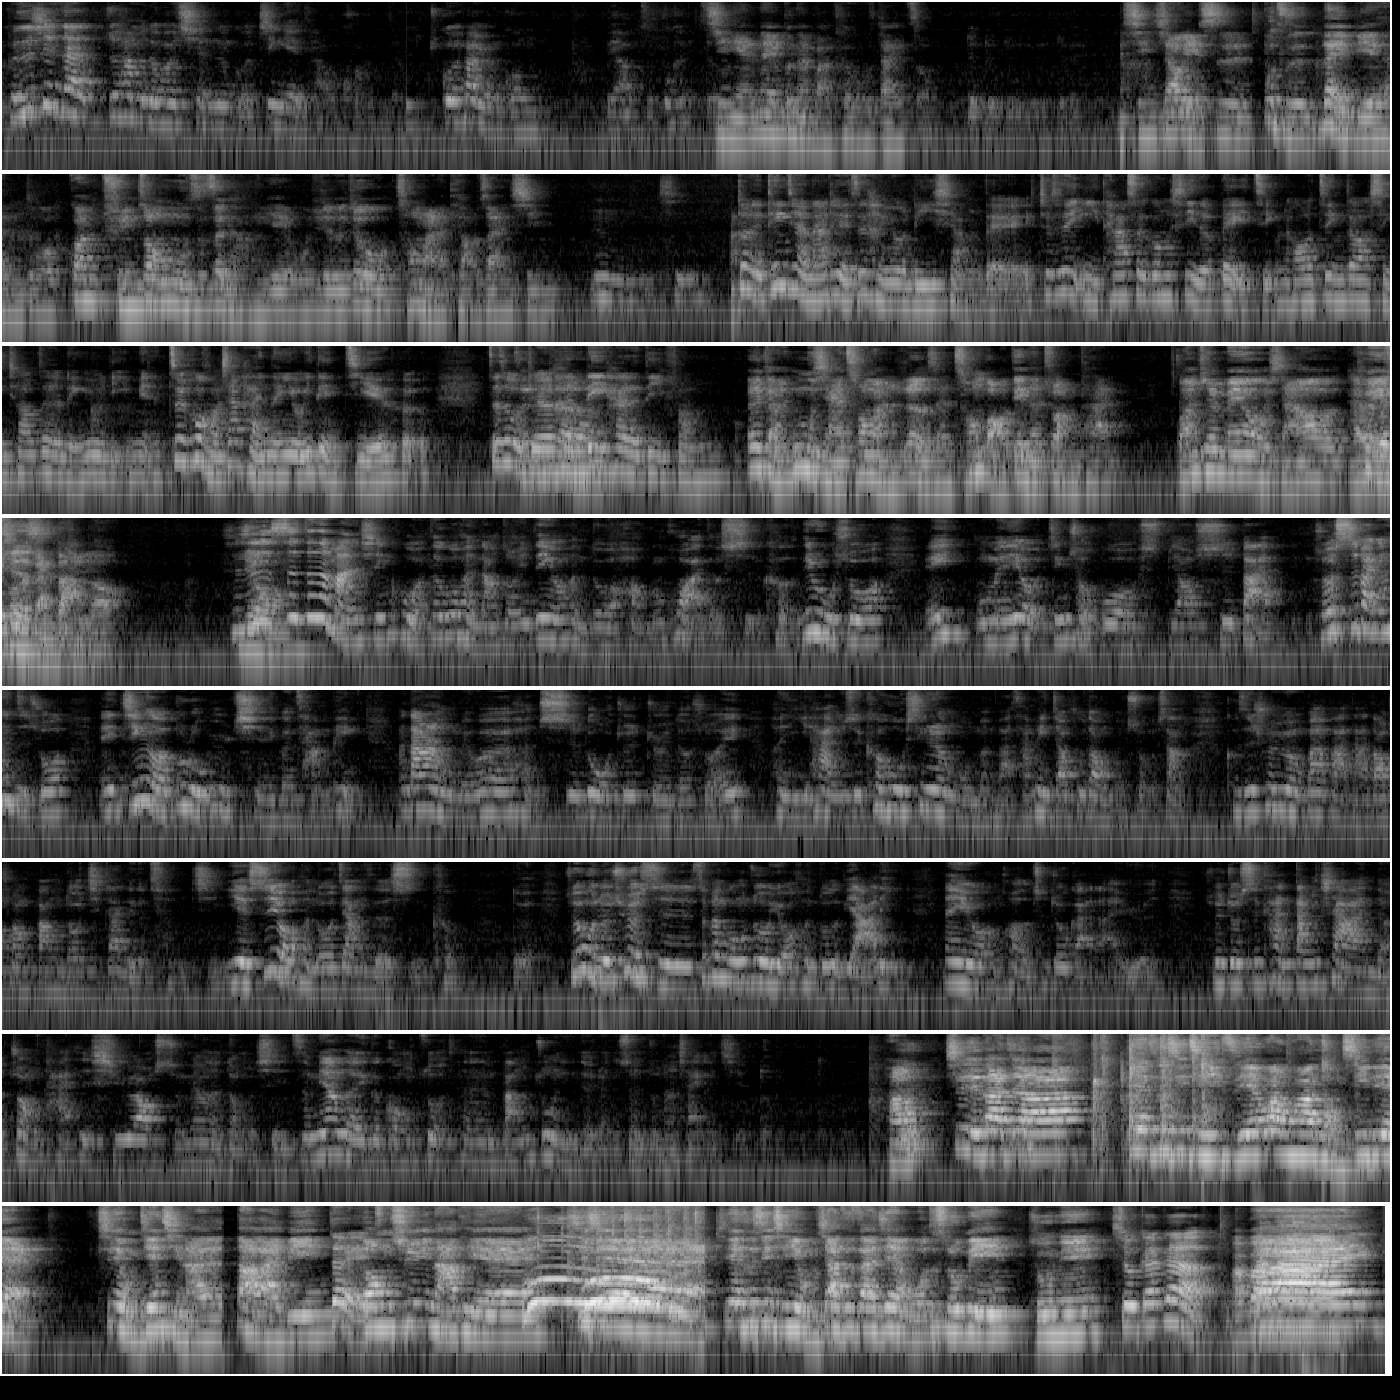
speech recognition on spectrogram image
可是现在就他们都会签那个竞业条款，规范员工不要不可以几年内不能把客户带走。对对对对对。行销也是不止类别很多，光群众募资这个行业，我觉得就充满了挑战性。嗯，是。对，听起来拿铁是很有理想的，就是以他社工系的背景，然后进到行销这个领域里面，最后好像还能有一点结合，这是我觉得很厉害的地方。而且感觉目前还充满了热忱，充饱电的状态，完全没有想要退缩的感觉。其实是真的蛮辛苦的，这个过程当中一定有很多好跟坏的时刻。例如说，诶，我们也有经手过比较失败，所谓失败，更是指说，诶，金额不如预期的一个产品。那当然我们也会很失落，就是觉得说，诶，很遗憾，就是客户信任我们，把产品交付到我们手上，可是却没有办法达到双方都期待的一个成绩，也是有很多这样子的时刻。对，所以我觉得确实这份工作有很多的压力，但也有很好的成就感来源。所以就是看当下你的状态是需要什么样的东西，怎么样的一个工作才能帮助你的人生走向下一个阶段。好，谢谢大家。电视星期一职业万花筒系列，谢谢我们今天请来的大来宾，对。东区拿铁，谢谢。今天是星期一，我们下次再见。我是薯饼，祝你，鼠哥哥，拜。拜拜。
